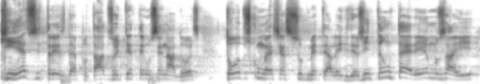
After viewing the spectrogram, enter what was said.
513 deputados, 81 senadores, todos comecem a se submeter à lei de Deus. Então teremos aí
